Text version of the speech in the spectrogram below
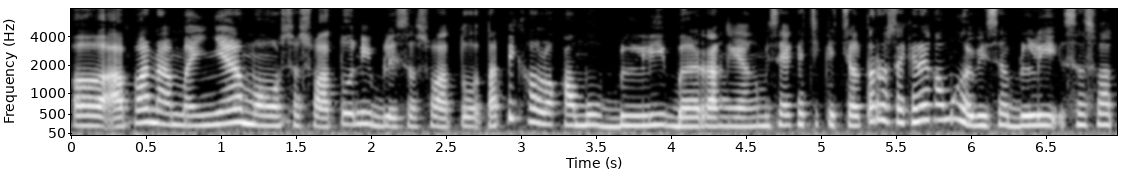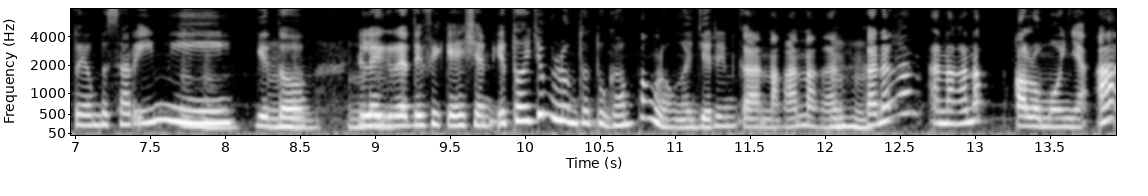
eh, apa namanya mau sesuatu nih beli sesuatu, tapi kalau kamu beli barang yang misalnya kecil-kecil terus akhirnya kamu nggak bisa beli sesuatu yang besar ini Mhm, gitu. mhm, Delay mhm. gratification itu aja belum tentu gampang loh ngajarin ke anak-anak kan. Mhm. Kadang kan anak-anak kalau maunya A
